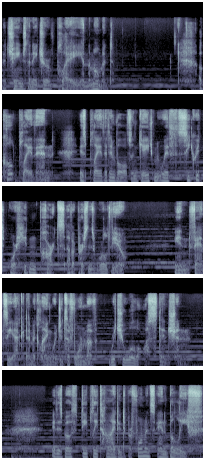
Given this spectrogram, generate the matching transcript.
that change the nature of play in the moment. Occult play, then, is play that involves engagement with secret or hidden parts of a person's worldview. In fancy academic language, it's a form of ritual ostension. It is both deeply tied into performance and belief.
